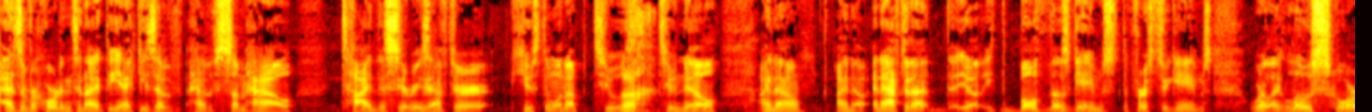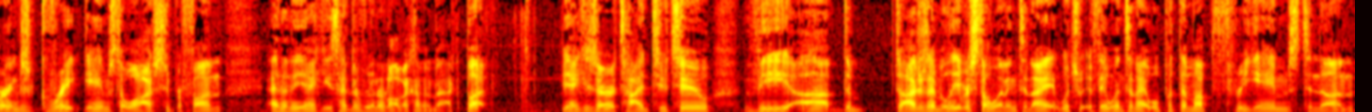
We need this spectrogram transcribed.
as of recording tonight. The Yankees have have somehow tied the series after Houston went up two two nil. I know, I know. And after that, you know, both those games, the first two games, were like low scoring, just great games to watch, super fun. And then the Yankees had to ruin it all by coming back. But the Yankees are tied two two. The uh, the Dodgers, I believe, are still winning tonight. Which, if they win tonight, will put them up three games to none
